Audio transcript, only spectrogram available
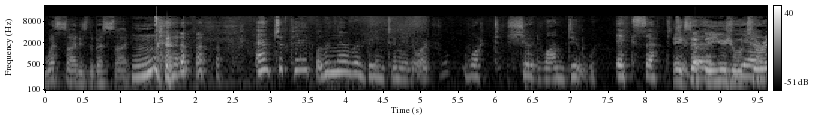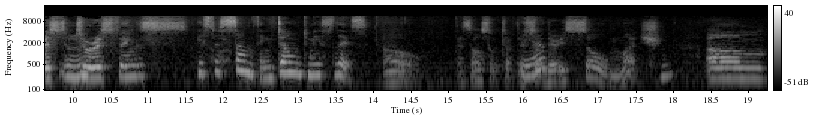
the west side is the best side. And to people who've never been to New York, what should one do except Except the usual yeah, tourist mm. tourist things. It's just something? Don't miss this. Oh, that's also tough. There's Yeah. so, there is so much. Um,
